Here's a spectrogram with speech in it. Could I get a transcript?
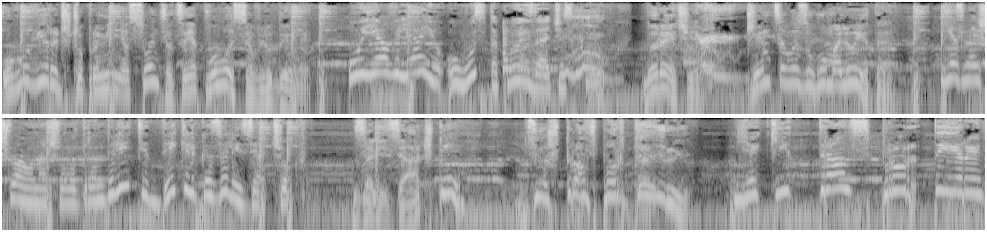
Угу вірить, що проміння сонця це як волосся в людини. Уявляю угу з такою зачіскою. До речі, чим це ви з Угу малюєте? Я знайшла у нашому драндоліті декілька залізячок. Залізячки? Це ж транспортири. Які транспортири.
